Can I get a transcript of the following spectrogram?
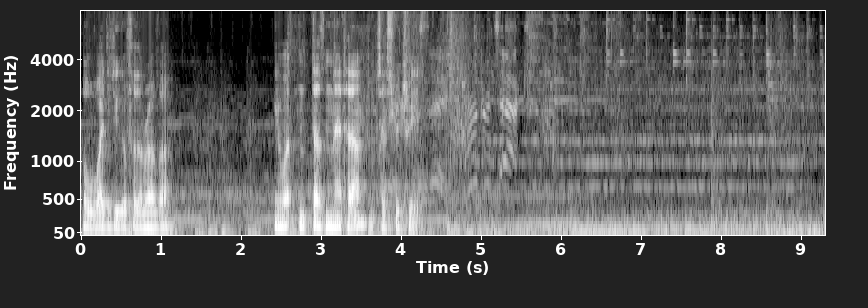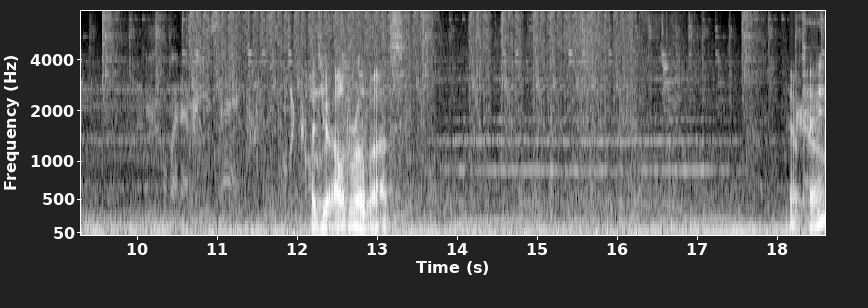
Oh, why did you go for the rover? You know what, it doesn't matter, just retreat. But you're out robots. Okay.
